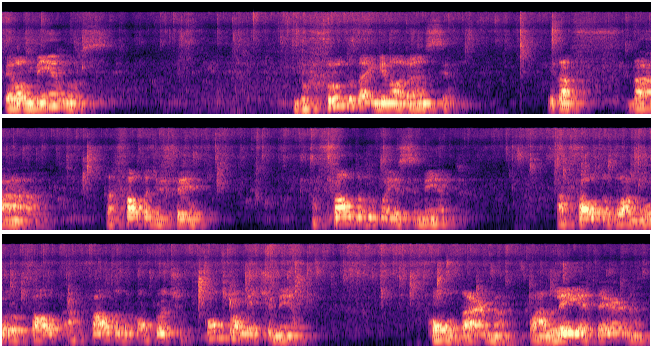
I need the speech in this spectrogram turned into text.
pelo menos, do fruto da ignorância e da, da, da falta de fé, a falta do conhecimento, a falta do amor, a falta, do comprometimento com o Dharma, com a lei eterna,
